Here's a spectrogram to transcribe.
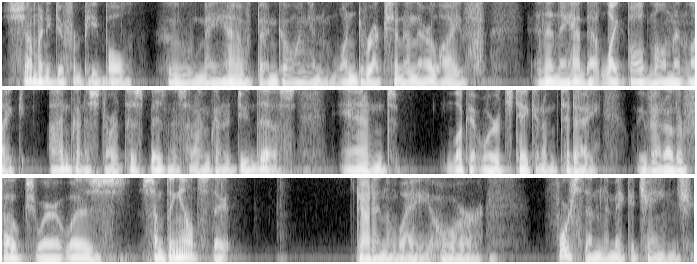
so many different people who may have been going in one direction in their life. And then they had that light bulb moment like, I'm going to start this business and I'm going to do this. And look at where it's taken them today. We've had other folks where it was something else that got in the way or forced them to make a change.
